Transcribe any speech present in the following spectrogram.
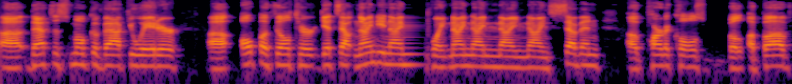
Uh, that's a smoke evacuator. Uh, ULPA filter gets out 99.99997 of particles above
